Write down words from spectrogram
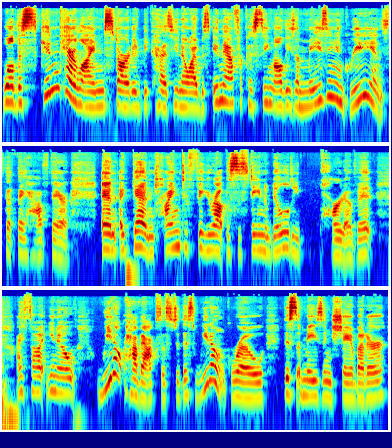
Well, the skincare line started because, you know, I was in Africa seeing all these amazing ingredients that they have there. And again, trying to figure out the sustainability part of it, I thought, you know, we don't have access to this. We don't grow this amazing shea butter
